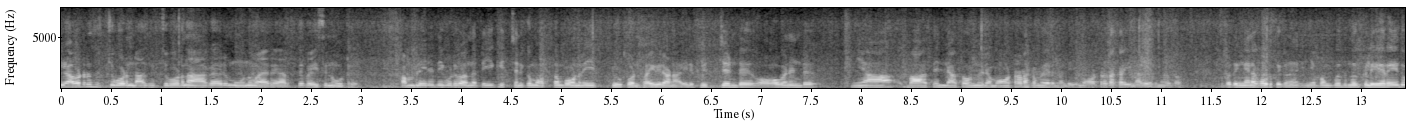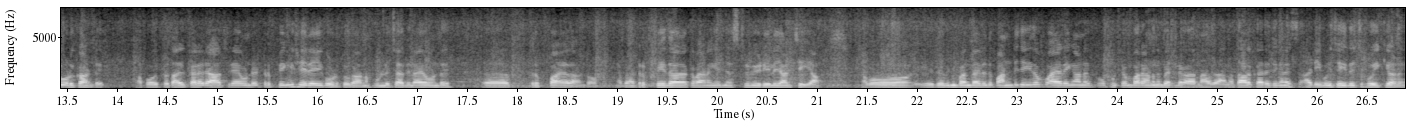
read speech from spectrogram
ഈ അവിടെ ഒരു സ്വിച്ച് ബോർഡ് ഉണ്ട്. ആ സ്വിച്ച് ബോർഡിന് ആകെ ഒരു മൂന്ന് wire earth phase neutral complete ഇതിൽ കൂടി വന്നിട്ട് ഈ കിച്ചണിക്ക് മൊത്തം പോകുന്നത് ഈ ടു പോയിന്റ് ഫൈവിലാണ് അതിൽ ഫ്രിഡ്ജ് ഉണ്ട് ഓവൻ ഉണ്ട്. ഇനി ആ ഭാഗത്ത് ഇല്ലാത്ത ഒന്നുമില്ല. മോട്ടർ അടക്കം വരുന്നുണ്ട്. ഈ മോട്ടർ അടക്കം ഇതിനാണ് വരുന്നത് കേട്ടോ അപ്പോൾ ഇതിങ്ങനെ കൊടുത്തിരിക്കുന്നത് ഇനിയിപ്പോൾ നമുക്ക് ഇതൊന്ന് ക്ലിയർ ചെയ്ത് കൊടുക്കാണ്ട് അപ്പോൾ ഇപ്പോൾ തൽക്കാലം രാത്രി ആയതുകൊണ്ട് ട്രിപ്പിംഗ് ശരിയായി കൊടുത്തു. കാരണം ഫുള്ള് ചതിലായതുകൊണ്ട് ട്രിപ്പ് ആയതാണ് കേട്ടോ അപ്പോൾ ആ ട്രിപ്പ് ചെയ്തതൊക്കെ വേണമെങ്കിൽ നെക്സ്റ്റ് വീഡിയോയിൽ ഞാൻ ചെയ്യാം. അപ്പോൾ ഇത് ഇനിയിപ്പോൾ എന്തായാലും ഇത് പണ്ട് ചെയ്ത വയറിങ്ങാണ് ഇപ്പോൾ കുറ്റം പറയാനൊന്നും പറ്റില്ല. കാരണം അത് അന്നത്തെ ആൾക്കാർ ഇതിങ്ങനെ അടിപൊളി ചെയ്ത് വെച്ച് പോയിക്കാണ്.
